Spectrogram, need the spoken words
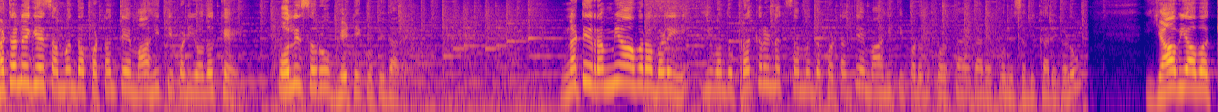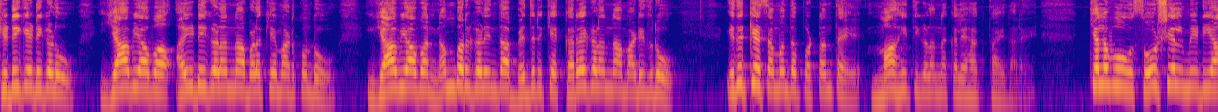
ಘಟನೆಗೆ ಸಂಬಂಧಪಟ್ಟಂತೆ ಮಾಹಿತಿ ಪಡೆಯೋದಕ್ಕೆ ಪೊಲೀಸರು ಭೇಟಿ ಕೊಟ್ಟಿದ್ದಾರೆ. ನಟಿ ರಮ್ಯಾ ಅವರ ಬಳಿ ಈ ಒಂದು ಪ್ರಕರಣಕ್ಕೆ ಸಂಬಂಧಪಟ್ಟಂತೆ ಮಾಹಿತಿ ಪಡೆದುಕೊಳ್ತಾ ಇದ್ದಾರೆ ಪೊಲೀಸ್ ಅಧಿಕಾರಿಗಳು. ಯಾವ್ಯಾವ ಕಿಡಿಗೇಡಿಗಳು, ಯಾವ್ಯಾವ ಐ ಡಿಗಳನ್ನು ಬಳಕೆ ಮಾಡಿಕೊಂಡು, ಯಾವ್ಯಾವ ನಂಬರ್ಗಳಿಂದ ಬೆದರಿಕೆ ಕರೆಗಳನ್ನು ಮಾಡಿದರು, ಇದಕ್ಕೆ ಸಂಬಂಧಪಟ್ಟಂತೆ ಮಾಹಿತಿಗಳನ್ನು ಕಲೆ ಹಾಕ್ತಾ ಇದ್ದಾರೆ. ಕೆಲವು ಸೋಷಿಯಲ್ ಮೀಡಿಯಾ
